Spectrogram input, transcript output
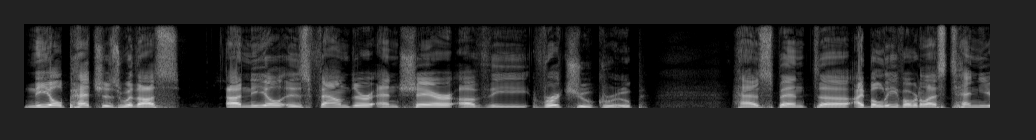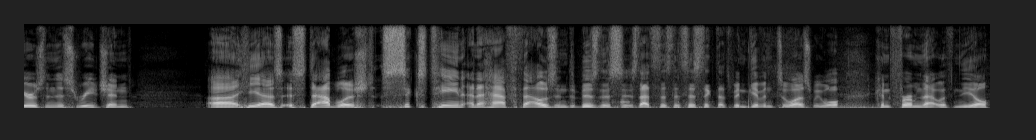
Neil Petch is with us. Uh, Neil is founder and chair of the Virtue Group. Has spent, uh, I believe, over the last ten years in this region. Uh, he has established 16,500 businesses. That's the statistic that's been given to us. We will confirm that with Neil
